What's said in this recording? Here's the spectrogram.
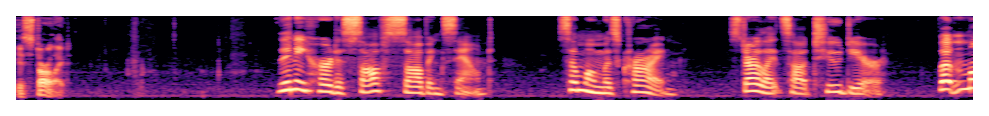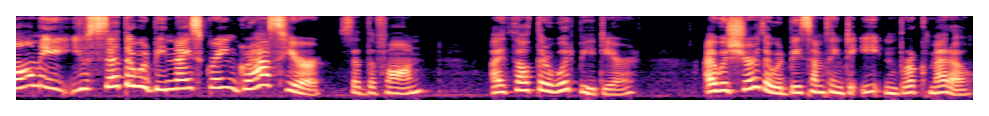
is Starlight. Then he heard a soft sobbing sound. Someone was crying. Starlight saw two deer. But, Mommy, you said there would be nice green grass here, said the fawn. I thought there would be, dear. I was sure there would be something to eat in Brook Meadow,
